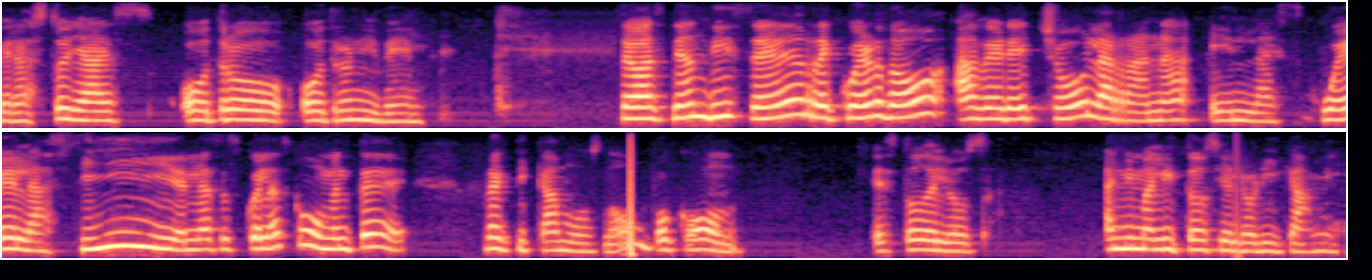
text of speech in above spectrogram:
pero esto ya es otro, otro nivel. Sebastián dice, recuerdo haber hecho la rana en la escuela. Sí, en las escuelas comúnmente practicamos, ¿no? Un poco esto de los animalitos y el origami.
